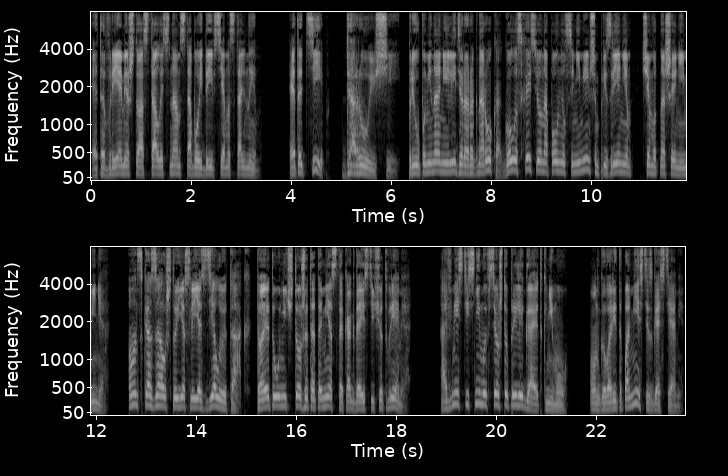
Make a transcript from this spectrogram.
Это время, что осталось нам с тобой, да и всем остальным. Этот тип, дарующий. При упоминании лидера Рагнарока голос Хессио наполнился не меньшим презрением, чем в отношении меня. Он сказал, что если я сделаю так, то это уничтожит это место, когда истечет время. А вместе с ним и все, что прилегает к нему. Он говорит о поместье с гостями.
